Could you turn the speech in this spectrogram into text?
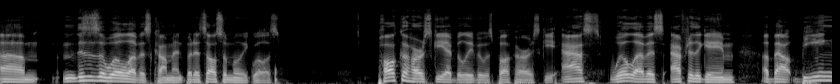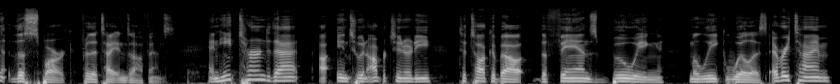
Um, this is a Will Levis comment, but it's also Malik Willis. Paul Kuharsky, I believe it was Paul Kuharsky, asked Will Levis after the game about being the spark for the Titans offense. And he turned that uh, into an opportunity to talk about the fans booing Malik Willis. Every time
